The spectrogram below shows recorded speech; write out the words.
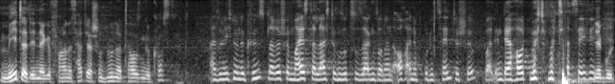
Meter, den er gefahren ist, hat ja schon 100.000 gekostet. Also nicht nur eine künstlerische Meisterleistung sozusagen, sondern auch eine produzentische, weil in der Haut möchte man tatsächlich. Ja gut,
